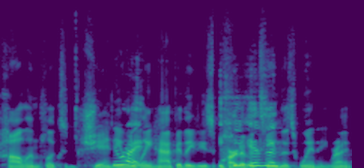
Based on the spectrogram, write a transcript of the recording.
Haaland looks genuinely happy that he's part He of a team that's winning. Right?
